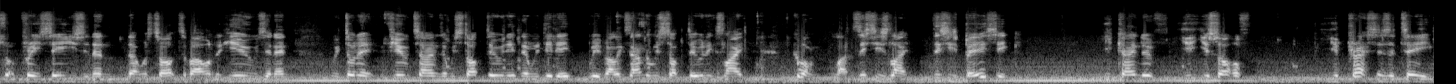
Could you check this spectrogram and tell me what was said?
sort of pre-season and that was talked about under Hughes and then we've done it a few times and we stopped doing it then we did it with Alexander we stopped doing it. It's like come on lads this is like this is basic. You kind of you, you sort of you press as a team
